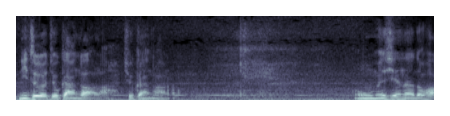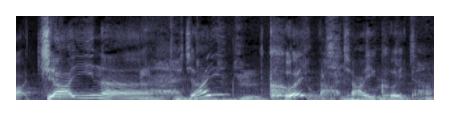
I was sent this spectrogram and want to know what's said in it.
你这个就尴尬了，就尴尬了。我们现在的话，加一呢，加一可以啊，加一可以啊。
